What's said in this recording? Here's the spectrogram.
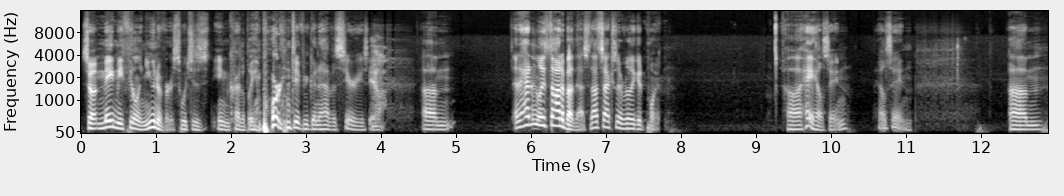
So it made me feel in universe, which is incredibly important if you're going to have a series. yeah Um, and I hadn't really thought about that, so that's actually a really good point. Uh, hey, Hail Satan. Hail Satan. Um,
